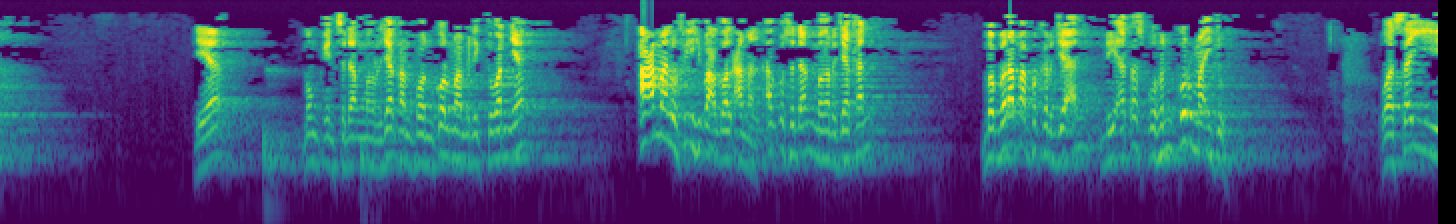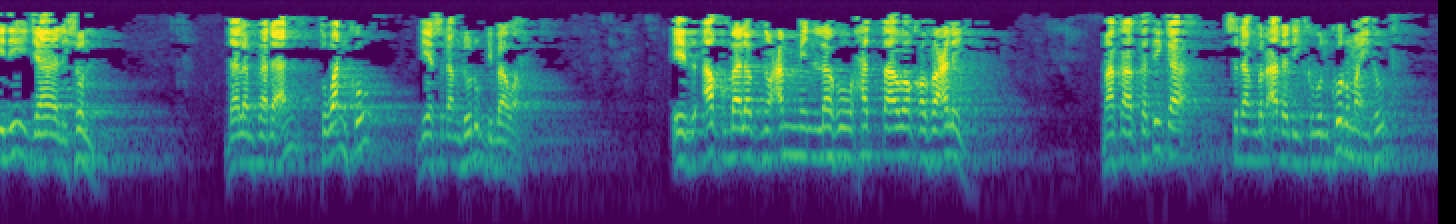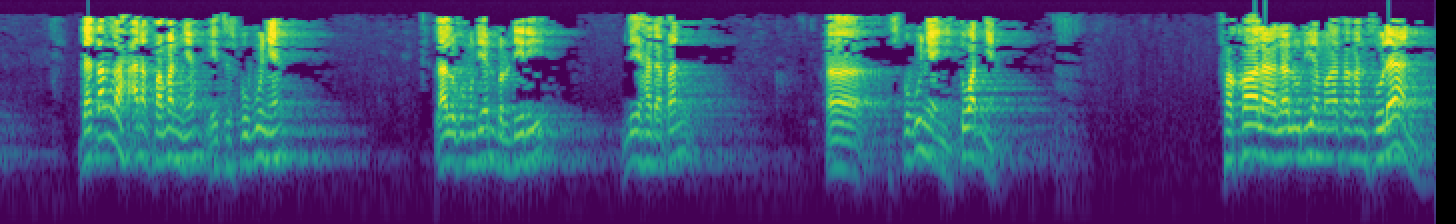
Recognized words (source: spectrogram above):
ممکن سدان منگر جا پن کو ملک تو آمانوفی بول آپ سدان منگ رجاؤ ببرا بہ پکر جان لیتا اس کو ہن کو دور مقا کتی آداری قرمائی لالو گوان بردیری لال دیا مکان فلن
